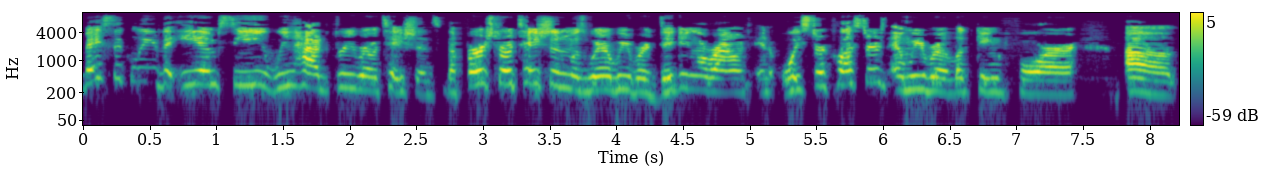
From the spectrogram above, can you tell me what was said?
basically, the EMC, we had three rotations. The first rotation was where we were digging around in oyster clusters and we were looking for um,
